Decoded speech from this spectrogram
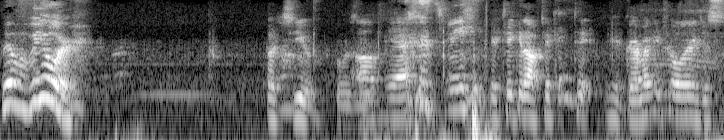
we have a viewer. Oh, it's you. It was Oh, yeah, it's me. you. Here, take it off. Take it. Take, here, grab my controller and just.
